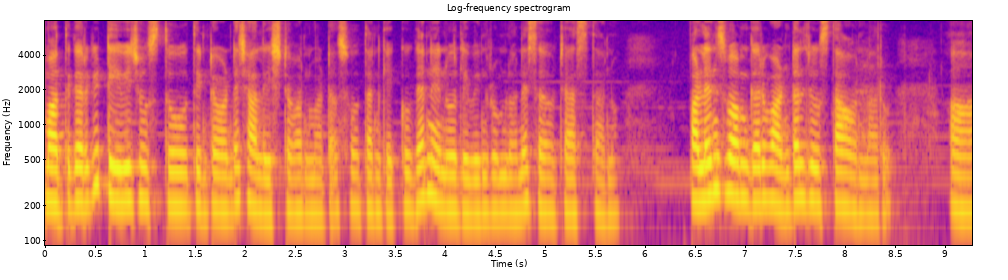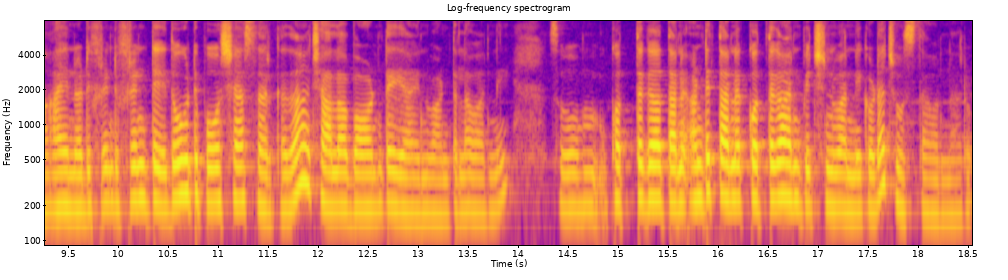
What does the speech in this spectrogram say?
మా అత్తగారికి టీవీ చూస్తూ తింటాం అంటే చాలా ఇష్టం అనమాట సో తనకి ఎక్కువగా నేను లివింగ్ రూమ్లోనే సర్వ్ చేస్తాను. పళని స్వామి గారు వంటలు చూస్తూ ఉన్నారు. ఆయన డిఫరెంట్ డిఫరెంట్ ఏదో ఒకటి పోస్ట్ చేస్తారు కదా చాలా బాగుంటాయి ఆయన వంటలు అవన్నీ. సో కొత్తగా తన అంటే తనకు కొత్తగా అనిపించినవన్నీ కూడా చూస్తూ ఉన్నారు.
